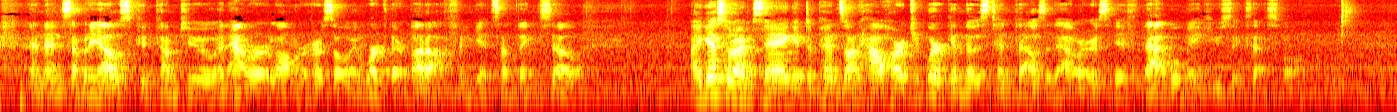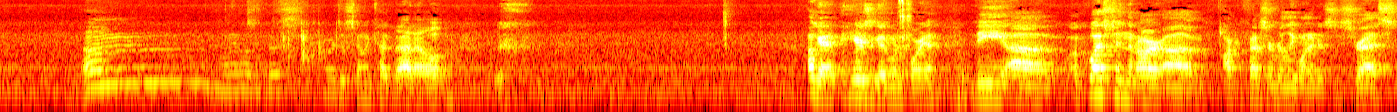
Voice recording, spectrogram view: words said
and then somebody else could come to an hour long rehearsal and work their butt off and get something. So, I guess what I'm saying, it depends on how hard you work in those 10,000 hours, if that will make you successful. Um, let me look at this. We're just gonna cut that out. Okay, here's a good one for you. The uh, a question that our um, our professor really wanted us to stress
